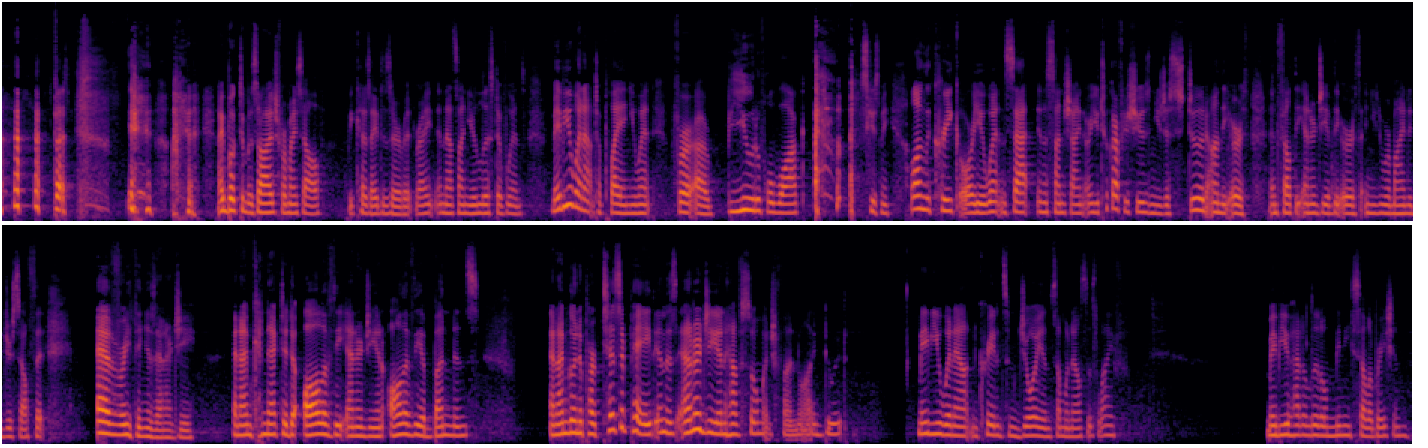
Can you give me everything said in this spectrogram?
but I booked a massage for myself because I deserve it, right? And that's on your list of wins. Maybe you went out to play and you went for a beautiful walk excuse me, along the creek, or you went and sat in the sunshine, or you took off your shoes and you just stood on the earth and felt the energy of the earth, and you reminded yourself that everything is energy. And I'm connected to all of the energy and all of the abundance. And I'm going to participate in this energy and have so much fun while I do it. Maybe you went out and created some joy in someone else's life. Maybe you had a little mini celebration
